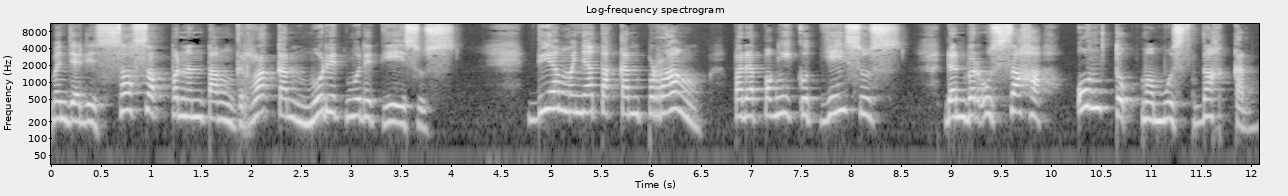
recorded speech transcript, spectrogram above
menjadi sosok penentang gerakan murid-murid Yesus. Dia menyatakan perang pada pengikut Yesus dan berusaha untuk memusnahkan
